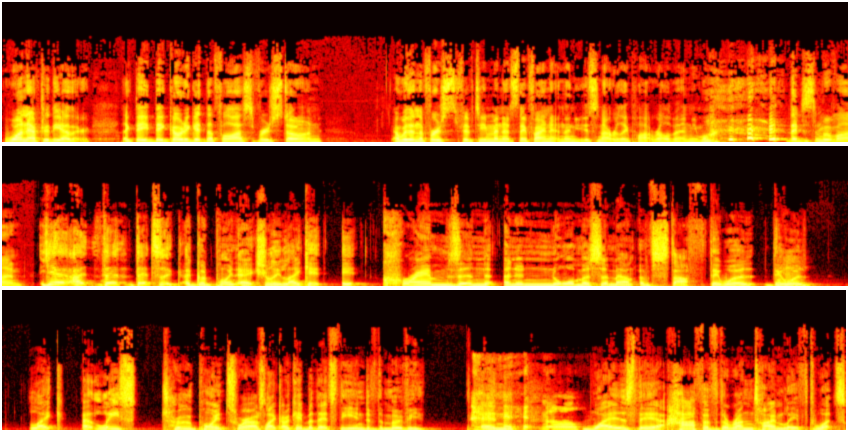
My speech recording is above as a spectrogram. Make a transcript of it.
one after the other. Like they they go to get the philosopher's stone and within the first 15 minutes they find it and then it's not really plot relevant anymore they just move on Yeah, I, that that's a, a good point actually. Like it it crams in an enormous amount of stuff. There were there were like at least two points where I was like, okay, but that's the end of the movie. And no why is there half of the runtime left? What's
